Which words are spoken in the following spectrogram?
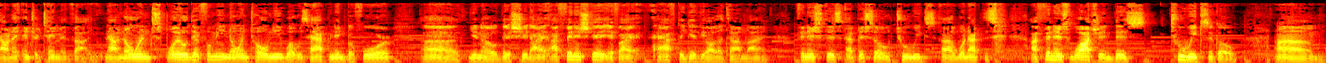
on an entertainment value. Now, no one spoiled it for me. No one told me what was happening before uh, you know, this shit. I, I finished it if I have to give y'all a timeline. Finished this episode two weeks, uh, well, not this, I finished watching this two weeks ago. Um,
